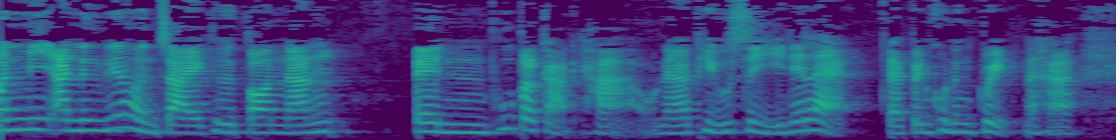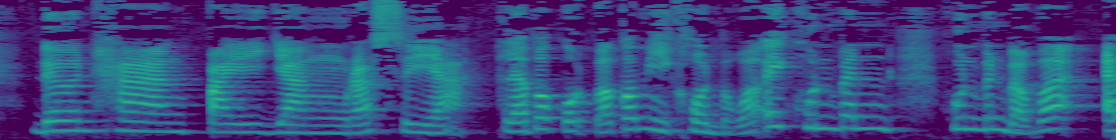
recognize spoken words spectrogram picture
มันมีอันนึงที่น่าสนใจคือตอนนั้น เป็นผู้ประกาศข่าวนะผิวสีนี่แหละ แต่เป็นคนอังกฤษนะคะ เดินทางไปยังรัสเซีย แล้วปรากฏว่าก็มีคนบอกว่าเอ้ยคุณเป็นคุณเป็นแบบว่าแอ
